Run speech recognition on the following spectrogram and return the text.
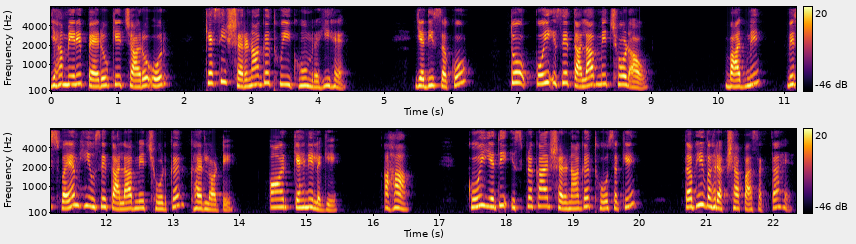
यह मेरे पैरों के चारों ओर कैसी शरणागत हुई घूम रही है। यदि सको तो कोई इसे तालाब में छोड़ आओ। बाद में वे स्वयं ही उसे तालाब में छोड़कर घर लौटे और कहने लगे आहा कोई यदि इस प्रकार शरणागत हो सके तभी वह रक्षा पा सकता है।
